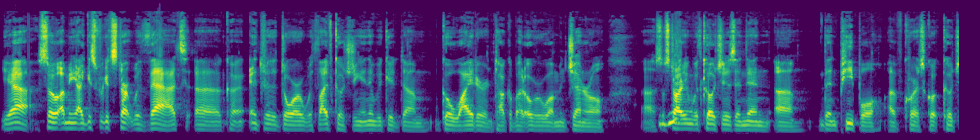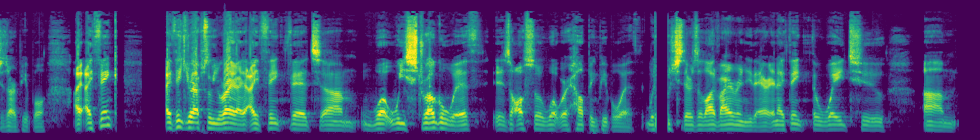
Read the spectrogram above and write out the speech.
Yeah. So, I mean, I guess we could start with that, uh, enter the door with life coaching, and then we could um, go wider and talk about overwhelm in general. Uh, so, mm-hmm. starting with coaches and then uh, then people. Of course, co- coaches are people. I, I, think I think you're absolutely right. I, I think that um, what we struggle with is also what we're helping people with, which, which there's a lot of irony there. And I think the way to um,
